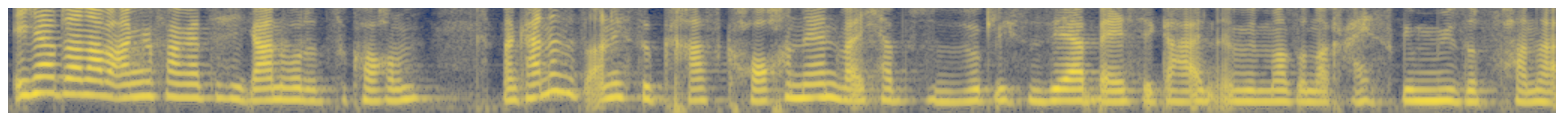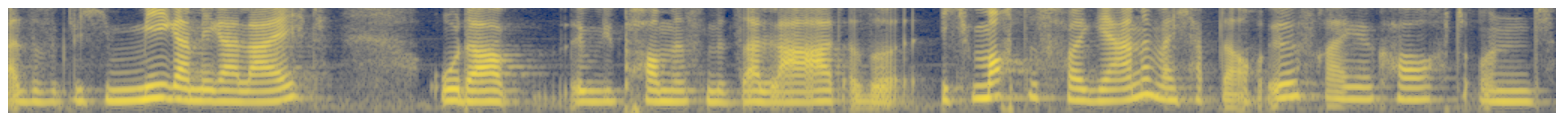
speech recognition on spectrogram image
Ich habe dann aber angefangen, als ich vegan wurde, zu kochen. Man kann das jetzt auch nicht so krass kochen nennen, weil ich habe es wirklich sehr basic gehalten. Irgendwie mal so eine Reisgemüsepfanne, also wirklich mega, mega leicht. Oder irgendwie Pommes mit Salat. Also ich mochte es voll gerne, weil ich habe da auch ölfrei gekocht und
